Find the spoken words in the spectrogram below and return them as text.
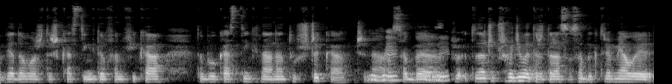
y, wiadomo, że też casting do fanfika to był casting na naturszczyka, czy na Mhm, osobę, mhm. to znaczy przychodziły też do nas osoby, które miały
